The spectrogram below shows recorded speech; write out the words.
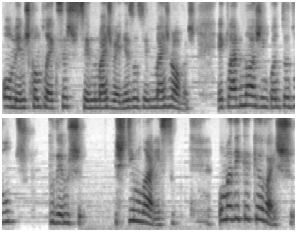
ou menos complexas, sendo mais velhas ou sendo mais novas. É claro, nós, enquanto adultos, podemos estimular isso. Uma dica que eu deixo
